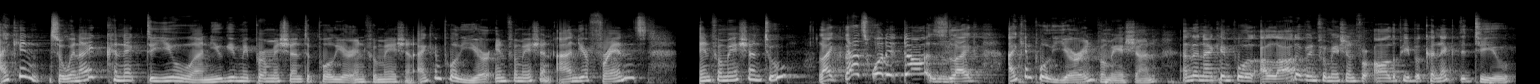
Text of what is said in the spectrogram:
I can, so when I connect to you and you give me permission to pull your information, I can pull your information and your friends' information too. Like, that's what it does. Like, I can pull your information and then I can pull a lot of information for all the people connected to you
